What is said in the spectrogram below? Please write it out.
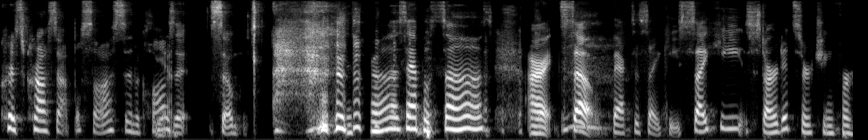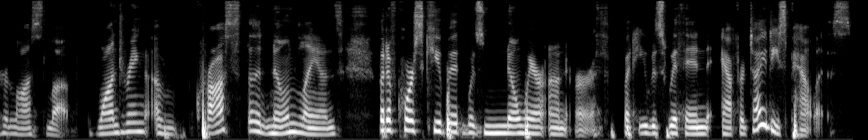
crisscross applesauce in a closet. So crisscross applesauce. All right, so back to Psyche. Psyche started searching for her lost love, wandering across the known lands. But of course, Cupid was nowhere on Earth, but he was within Aphrodite's palace.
